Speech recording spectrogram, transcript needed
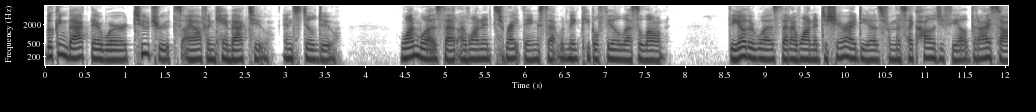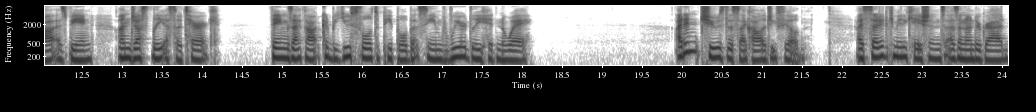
Looking back, there were two truths I often came back to and still do. One was that I wanted to write things that would make people feel less alone. The other was that I wanted to share ideas from the psychology field that I saw as being unjustly esoteric things I thought could be useful to people but seemed weirdly hidden away. I didn't choose the psychology field. I studied communications as an undergrad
